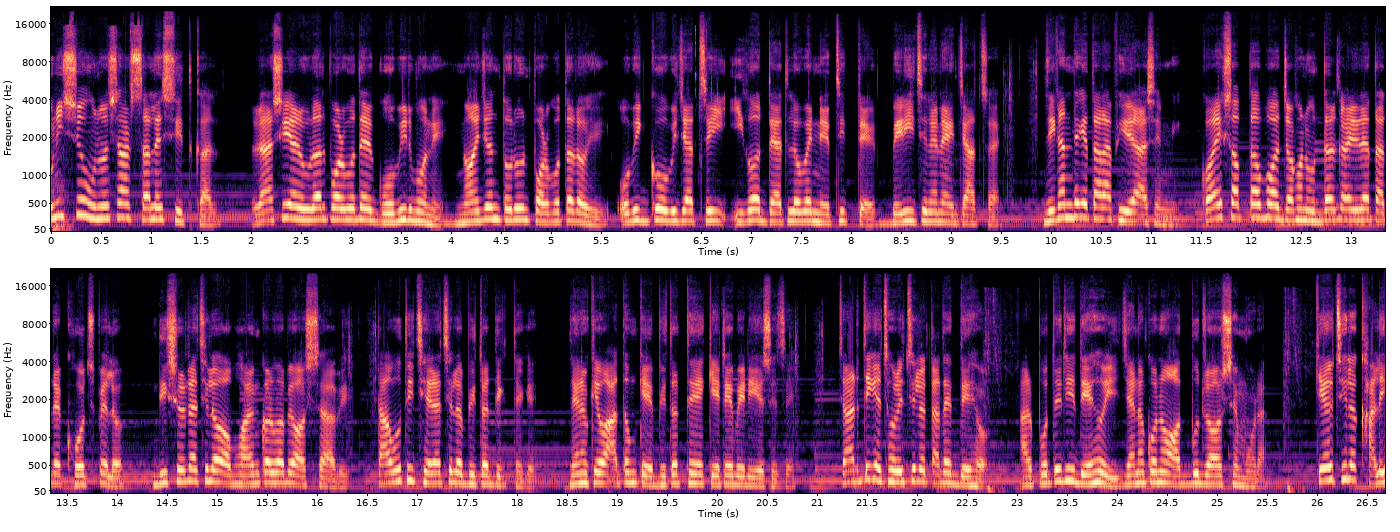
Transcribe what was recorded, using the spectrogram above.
উনিশশো উনষাট সালের শীতকাল। রাশিয়ার উড়াল পর্বতের গভীর বনে নয়জন তরুণ পর্বতারোহী অভিজ্ঞ অভিযাত্রী ইগর দ্যাতলোভের নেতৃত্বে বেরিয়েছিলেন এক যাত্রায়, যেখান থেকে তারা ফিরে আসেননি। কয়েক সপ্তাহ পর যখন উদ্ধারকারীরা তাদের খোঁজ পেল, দৃশ্যটা ছিল ভয়ঙ্করভাবে অস্বাভাবিক। তাবুতি ছেঁড়া ছিল ভিতর দিক থেকে, যেন কেউ আতঙ্কে ভিতর থেকে কেটে বেরিয়ে এসেছে। চারদিকে ছড়িয়েছিল তাদের দেহ, আর প্রতিটি দেহই যেন কোনো অদ্ভুত রহস্যে মোড়া। কেউ ছিল খালি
